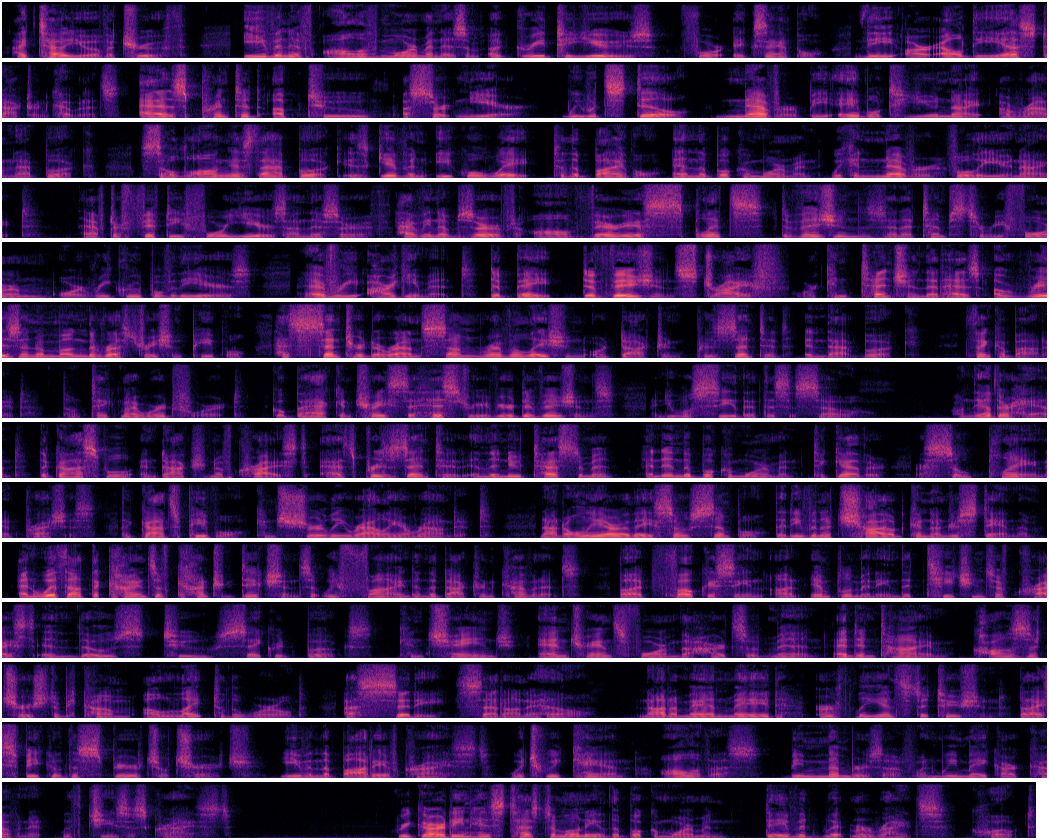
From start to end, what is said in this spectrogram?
I tell you of a truth even if all of Mormonism agreed to use, for example, the RLDS Doctrine Covenants as printed up to a certain year, we would still never be able to unite around that book. So long as that book is given equal weight to the Bible and the Book of Mormon, we can never fully unite. After 54 years on this earth, having observed all various splits, divisions, and attempts to reform or regroup over the years, every argument, debate, division, strife, or contention that has arisen among the Restoration people has centered around some revelation or doctrine presented in that book. Think about it. Don't take my word for it. Go back and trace the history of your divisions, and you will see that this is so. On the other hand, the gospel and doctrine of Christ as presented in the New Testament and in the Book of Mormon together are so plain and precious that God's people can surely rally around it. Not only are they so simple that even a child can understand them, and without the kinds of contradictions that we find in the Doctrine and Covenants, but focusing on implementing the teachings of Christ in those two sacred books can change and transform the hearts of men, and in time cause the church to become a light to the world, a city set on a hill. Not a man made earthly institution, but I speak of the spiritual church, even the body of Christ, which we can, all of us, be members of when we make our covenant with Jesus Christ. Regarding his testimony of the Book of Mormon, David Whitmer writes, quote,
